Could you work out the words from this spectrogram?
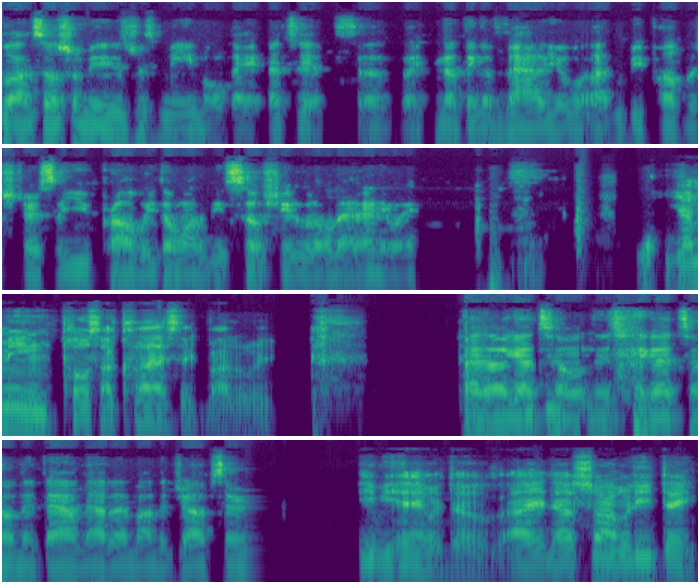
on social media is just meme all day that's it. So like nothing of value will ever be published there so you probably don't want to be associated with all that anyway. Yeah i mean posts are classic by the way? I know i got toned it i got toned it down now that i'm on the job search you be hitting with those. All right, now Sean, what do you think?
